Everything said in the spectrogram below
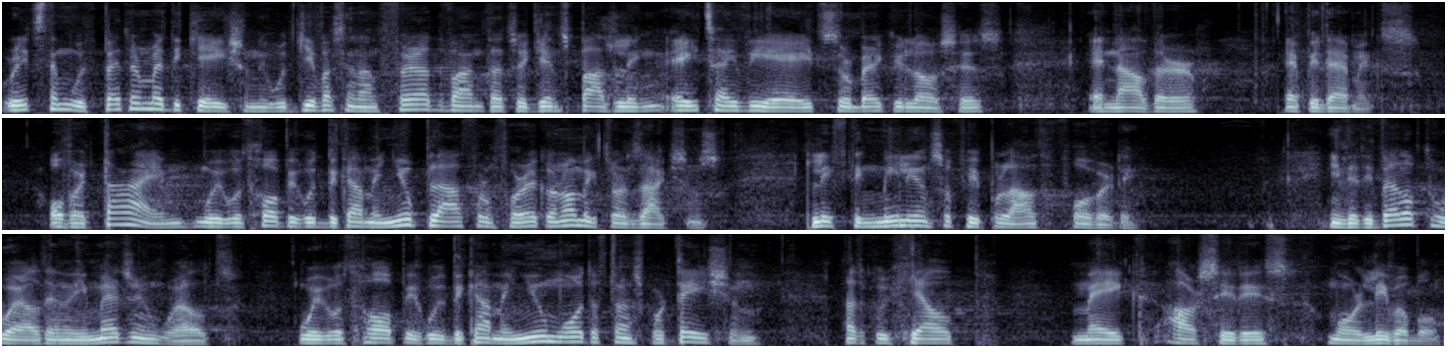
reach them with better medication, it would give us an unfair advantage against battling HIV, AIDS, tuberculosis, and other epidemics. Over time, we would hope it would become a new platform for economic transactions, lifting millions of people out of poverty. In the developed world and the emerging world, we would hope it would become a new mode of transportation that could help make our cities more livable.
